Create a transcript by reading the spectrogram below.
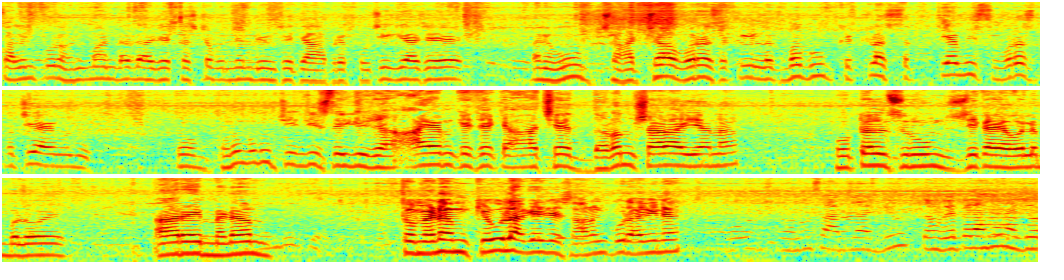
સાલનપુર હનુમાન દાદા જે કષ્ટભંજન દેવ છે ત્યાં આપણે પહોંચી ગયા છે. અને હું ઝાઝા વર્ષ એટલે લગભગ હું કેટલા સત્યાવીસ વર્ષ પછી આવ્યો છું. તો ઘણું બધું ચેન્જીસ થઈ ગયું છે. આ એમ કે છે કે આ છે ધર્મશાળા અહીંયાના. હોટલ્સ રૂમ્સ જે કાંઈ અવેલેબલ હોય. આ રે મેડમ તો મેડમ કેવું લાગે છે સાળંગપુર આવીને? ઘણું સારું લાગ્યું. તો હવે પેલા છે ને જો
